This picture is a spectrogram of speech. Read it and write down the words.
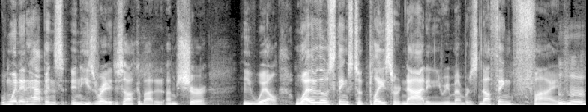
when it happens and he's ready to talk about it i'm sure he will whether those things took place or not and he remembers nothing fine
